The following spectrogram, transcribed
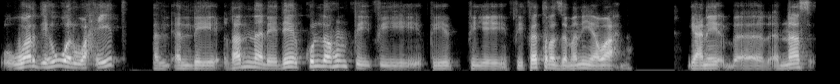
وردي هو الوحيد ال- اللي غنى لديل كلهم في في في في في فترة زمنية واحدة. يعني الناس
